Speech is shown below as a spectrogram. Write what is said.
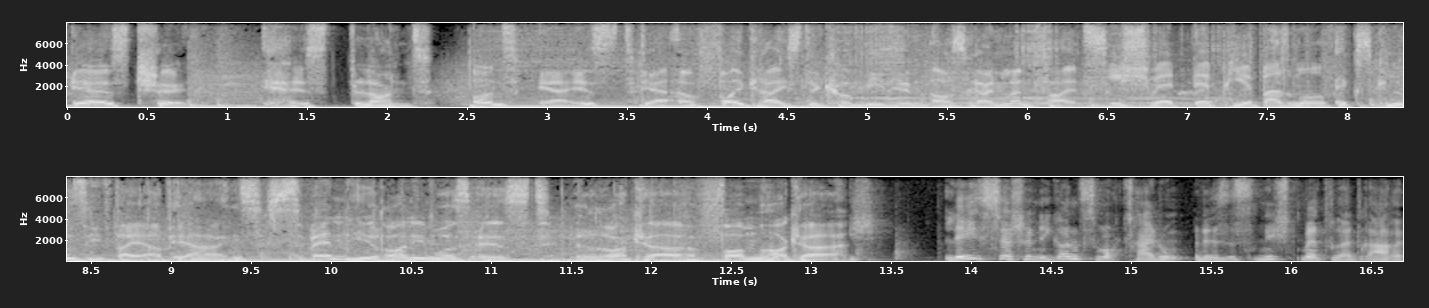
Er ist schön. Er ist blond. Und er ist der erfolgreichste Comedian aus Rheinland-Pfalz. Ich werd der Pierpasmus. Exklusiv bei RPA1. Sven Hieronymus ist Rocker vom Hocker. Ich lese ja schon die ganze Woche Zeitung und es ist nicht mehr zu ertragen.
